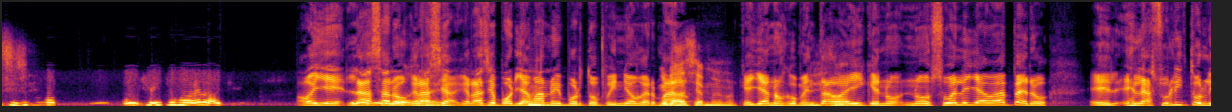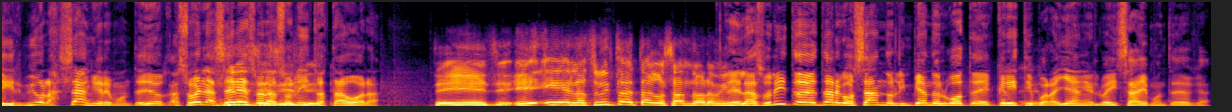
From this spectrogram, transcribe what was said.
Sí, muchísimas, gracias. Oye, Lázaro, gracias, gracias por llamarnos y por tu opinión, hermano. Gracias, mi hermano. Que ya nos comentaba ahí que no, no suele llamar, pero el, el azulito le hirvió la sangre, Montedioca. Suele hacer Sí, eso el azulito sí. hasta ahora. Sí, sí. Y, y el azulito está gozando ahora mismo. El azulito debe estar gozando, limpiando el bote de Cristi por allá en el Bayside, Montedioca.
